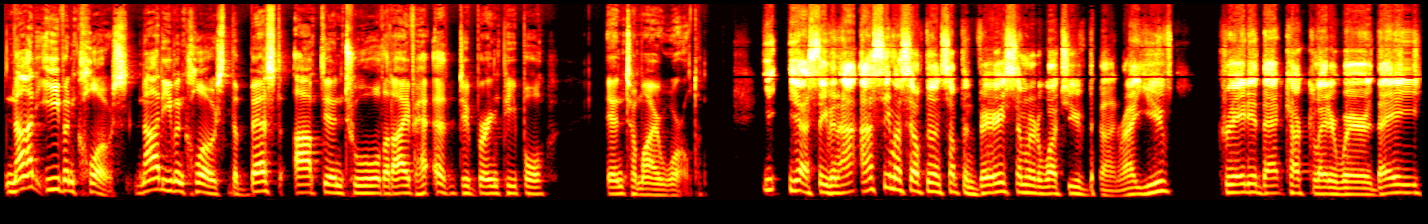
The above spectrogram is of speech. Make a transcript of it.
not even close, not even close, the best opt in tool that I've had to bring people into my world. Yeah, Steven, I, I, see myself doing something very similar to what you've done, right? You've created that calculator where they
